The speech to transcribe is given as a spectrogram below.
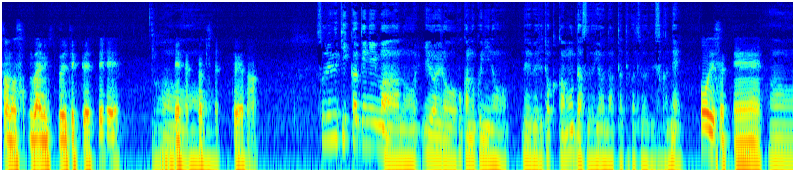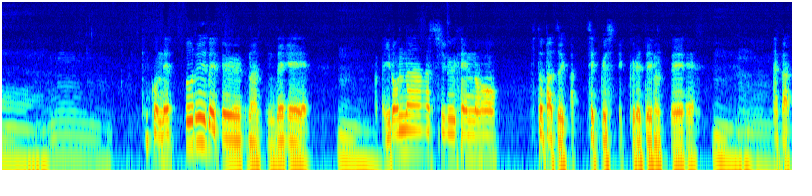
その存在に気づいてくれて、連絡が来たというような、それをきっかけに、まあ、あの、いろいろ他の国のレーベルとかも出すようになったってことですかね。そうですね。結構ネットレーベルなので、うんなん。かいろんな周辺の人たちがチェックしてくれているので、う。うんんなんか、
